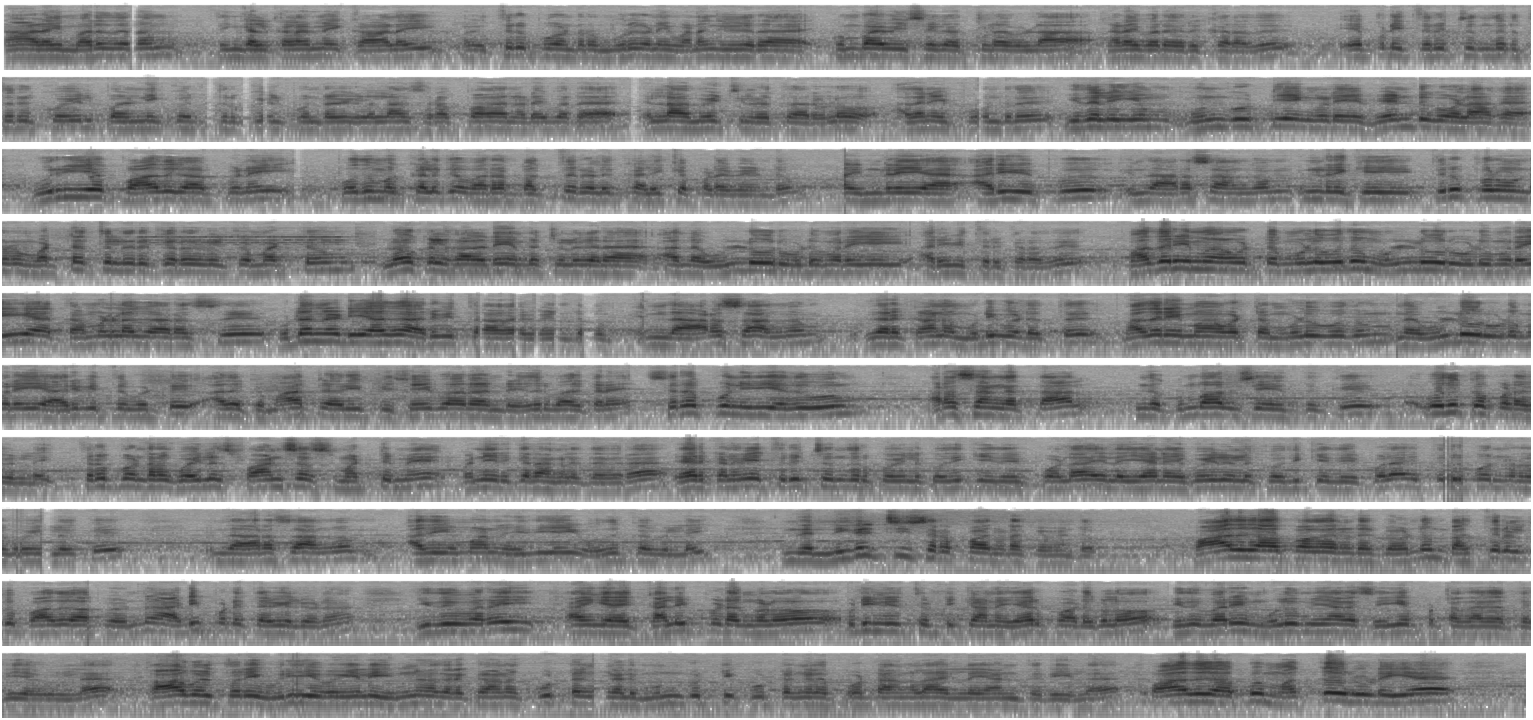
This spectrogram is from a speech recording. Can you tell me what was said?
நாளை மறுதினம் திங்கட்கிழமை காலை திருப்புவன்ற முருகனை வணங்குகிற கும்பாபிஷேக குட விழா நடைபெற இருக்கிறது. எப்படி திருச்செந்தூர் திருக்கோயில் பழனி திருக்கோயில் போன்றவைகள் எல்லாம் சிறப்பாக நடைபெற எல்லா முயற்சிகள் எடுத்தார்களோ அதனை போன்று இதிலையும் முன்கூட்டியே எங்களுடைய வேண்டுகோளாக உரிய பாதுகாப்பினை பொதுமக்களுக்கு வர பக்தர்களுக்கு அளிக்கப்பட வேண்டும். இன்றைய அறிவிப்பு இந்த அரசாங்கம் இன்றைக்கு திருப்பரங்குன்றம் வட்டத்தில் இருக்கிறவர்களுக்கு மட்டும் லோக்கல் ஹாலிடே என்று சொல்லுகிற அந்த உள்ளூர் விடுமுறையை அறிவித்திருக்கிறது. மதுரை மாவட்டம் முழுவதும் உள்ளூர் விடுமுறையை தமிழக அரசு உடனடியாக அறிவித்தாக வேண்டும். இந்த அரசாங்கம் இதற்கான முடிவெடுத்து மதுரை மாவட்டம் முழுவதும் இந்த உள்ளூர் விடுமுறையை அறிவித்துவிட்டு அதுக்கு மாற்று அறிவிப்பை செய்வார் என்று எதிர்பார்க்கிறேன். சிறப்பு நிதி எதுவும் அரசாங்கத்தால் இந்த கும்பாபிஷேகத்துக்கு ஒதுக்கப்படவில்லை. திருப்பன்றம் கோயில் ஸ்பான்சர்ஸ் மட்டுமே பண்ணியிருக்கிறாங்களே தவிர ஏற்கனவே திருச்செந்தூர் கோயிலுக்கு ஒதுக்கியதை போல இல்லை ஏனைய கோயில்களுக்கு ஒதுக்கியதை போல திருப்பன்றம் கோயிலுக்கு இந்த அரசாங்கம் அதிகமான நிதியை ஒதுக்கவில்லை. இந்த நிகழ்ச்சி சிறப்பாக நடக்க வேண்டும். பாதுகாப்பாக நடக்க வேண்டும் பக்தர்களுக்கு பாதுகாப்பு வேண்டும் அடிப்படை தேவைகள் வேணும் இதுவரை அங்கே கழிப்பிடங்களோ குடிநீர் தொட்டிக்கான ஏற்பாடுகளோ இதுவரை முழுமையாக செய்யப்பட்டதாக தெரியவில்லை. காவல்துறை உரிய வகையில் இன்னும் அதற்கான கூட்டங்களை முன்கூட்டி கூட்டங்களை போட்டாங்களா இல்லையான்னு தெரியல. பாதுகாப்பு மக்களுடைய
